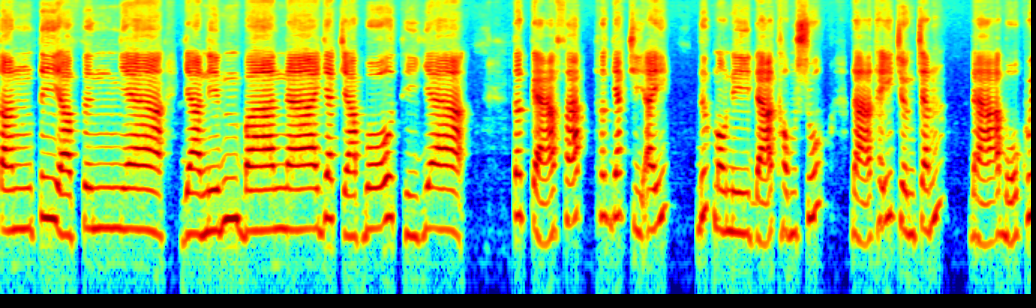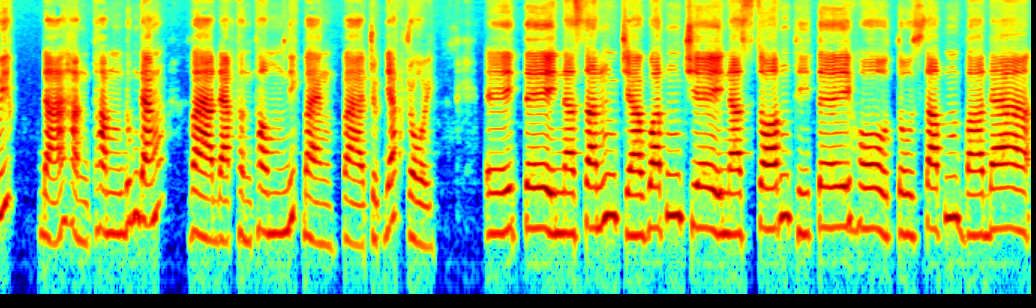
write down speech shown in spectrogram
tan ti a à phin nha và niệm ba na ya cha bố thì ya tất cả pháp thất giác chi ấy, đức mâu ni đã thông suốt, đã thấy chân chánh đã bổ khuyết, đã hành thâm đúng đắn và đạt thần thông niết bàn và trực giác rồi. Ete na san cha wat che na son thì tê hô tu sắp bà đa.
